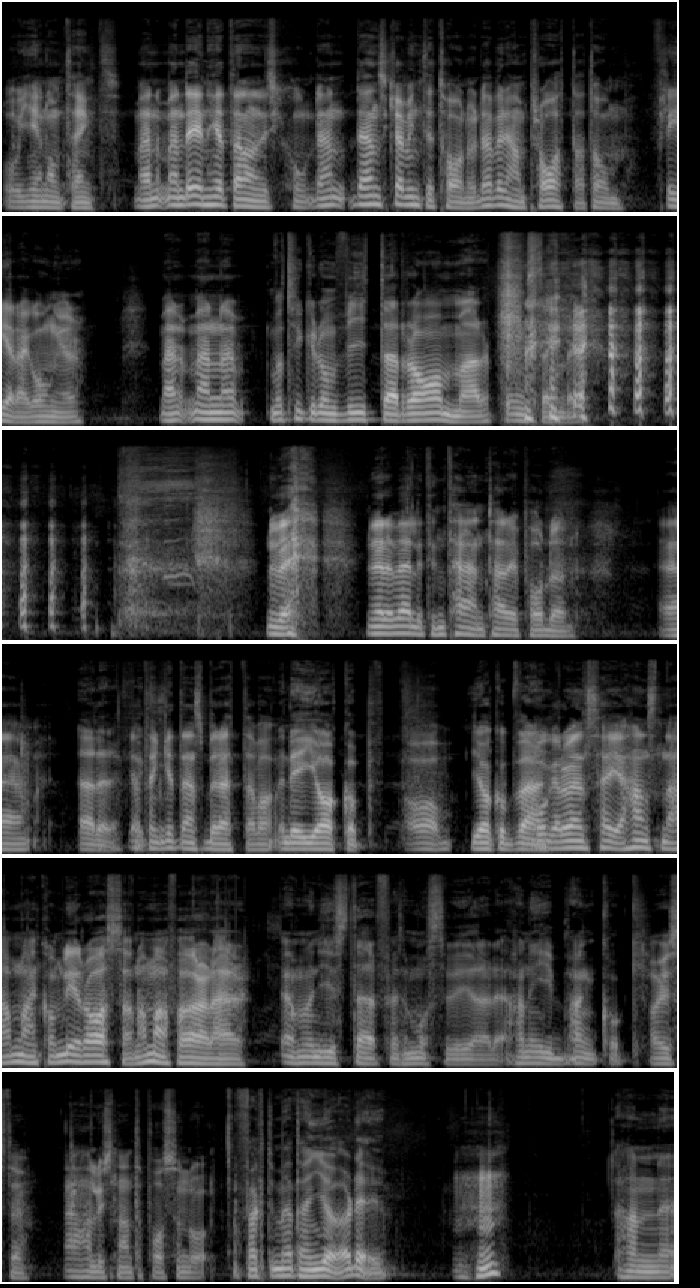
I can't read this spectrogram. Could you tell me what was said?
och genomtänkt. Men, men det är en helt annan diskussion. Den, den ska vi inte ta nu, det har vi redan pratat om flera gånger. Men, men eh, Vad tycker du om vita ramar på Instagram? nu, är, nu är det väldigt internt här i podden. Eh, ja, det är det. jag faktiskt. tänker inte ens berätta vad... Men det är Jakob. Ja, Jakob Wern. vågar du ens säga hans namn? Han kommer bli rasande om han får höra det här. Ja, men just därför så måste vi göra det. Han är i Bangkok. Ja, just det. Nej, han lyssnar inte på oss ändå. Faktum är att han gör det ju. Mhm. Han, eh,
